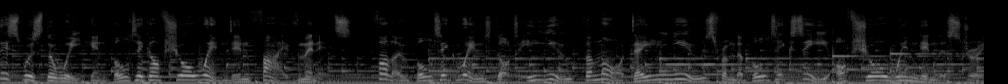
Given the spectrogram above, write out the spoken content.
This was the week in Baltic offshore wind in 5 minutes. Follow balticwind.eu for more daily news from the Baltic Sea offshore wind industry.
